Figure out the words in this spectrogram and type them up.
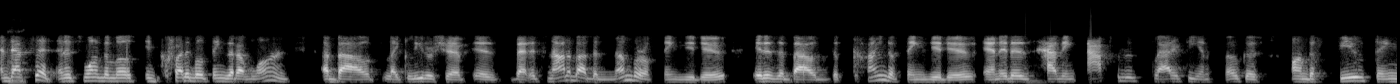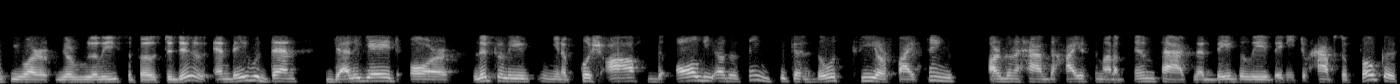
And mm-hmm. that's it. And it's one of the most incredible things that I've learned about like leadership is that it's not about the number of things you do. It is about the kind of things you do. And it is having absolute clarity and focus on the few things you are, you're really supposed to do. And they would then delegate or literally you know push off the, all the other things because those three or five things are going to have the highest amount of impact that they believe they need to have. So focus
